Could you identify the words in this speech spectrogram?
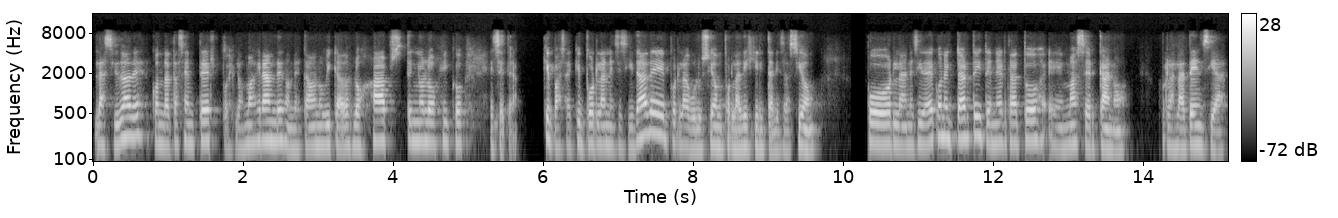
las ciudades con data centers pues, los más grandes, donde estaban ubicados los hubs tecnológicos, etc. ¿Qué pasa? Que por la necesidad de, por la evolución, por la digitalización, por la necesidad de conectarte y tener datos eh, más cercanos, por las latencias,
